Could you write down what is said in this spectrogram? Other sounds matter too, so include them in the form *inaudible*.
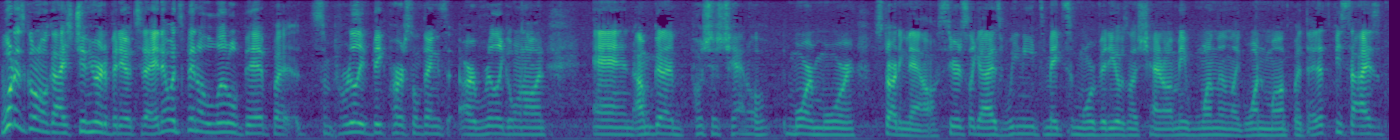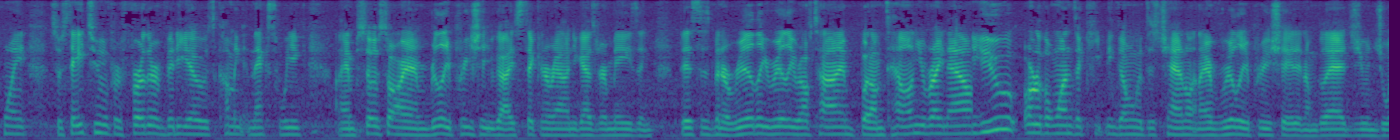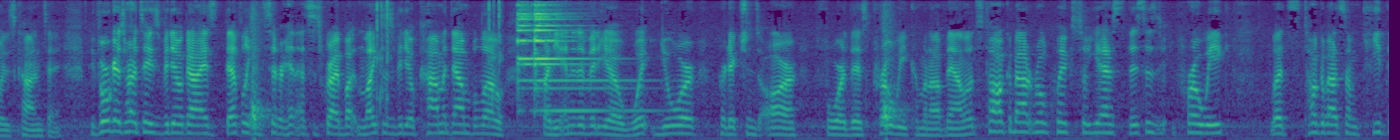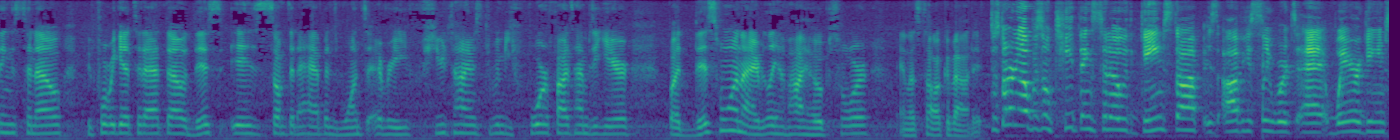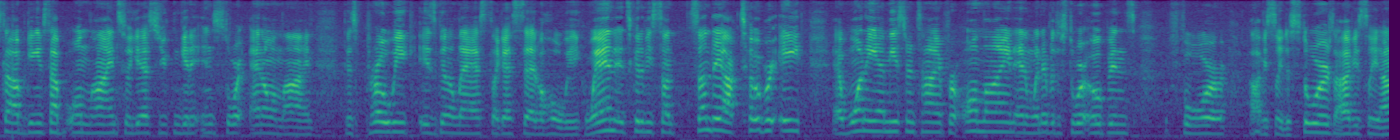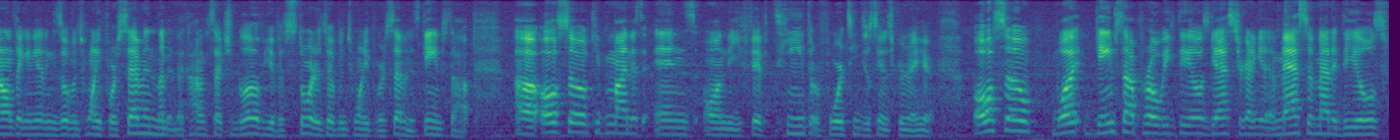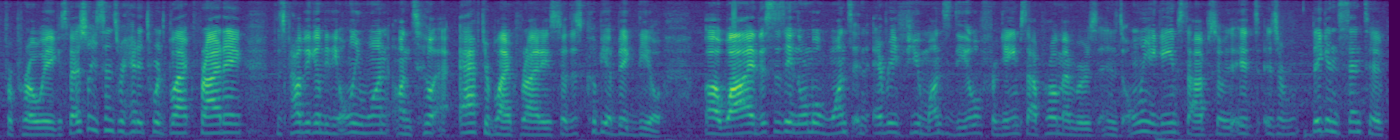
What is going on guys? Jim here at a video today. I know it's been a little bit, but some really big personal things are really going on and I'm gonna push this channel more and more starting now. Seriously, guys, we need to make some more videos on this channel. I made one in like one month, but that's besides the point. So stay tuned for further videos coming next week. I am so sorry. I really appreciate you guys sticking around. You guys are amazing. This has been a really, really rough time, but I'm telling you right now, you are the ones that keep me going with this channel, and I really appreciate it. I'm glad you enjoy this content. Before we get started today's video, guys, definitely consider hitting that subscribe button, like this video, comment down below by the end of the video what your predictions are for this Pro Week coming up. Now, let's talk about it real quick. So, yes, this is Pro Week. Let's talk about some key things to know. Before we get to that, though, this is something that happens once every few times, maybe four or five times a year. But this one, I really have high hopes for and let's talk about it. So starting off with some key things to know, GameStop is obviously where it's at. Where GameStop, GameStop online. So yes, you can get it in-store and online. This Pro Week is going to last, like I said, a whole week. When? It's going to be sun Sunday, October 8th at 1 a.m. Eastern Time for online and whenever the store opens for, obviously, the stores. Obviously, I don't think anything is open 24-7. Let Limit in the comment section below if you have a store that's open 24-7. It's GameStop. Uh, also, keep in mind this ends on the 15th or 14th. You'll see on the screen right here. Also, what GameStop GameStop Pro Week deals. Yes, you're going to get a massive amount of deals for Pro Week, especially since we're headed towards Black Friday. This is probably going to be the only one until after Black Friday, so this could be a big deal. Uh, why? This is a normal once in every few months deal for GameStop Pro members, and it's only a GameStop, so it's, it's a big incentive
